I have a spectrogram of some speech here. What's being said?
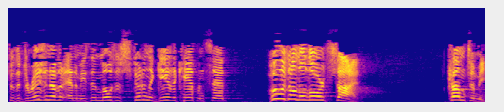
To the derision of their enemies, then Moses stood in the gate of the camp and said, who is on the Lord's side? Come to me.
